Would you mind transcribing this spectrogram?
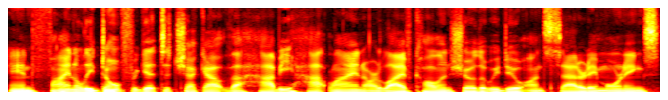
And finally, don't forget to check out the Hobby Hotline, our live call in show that we do on Saturday mornings.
